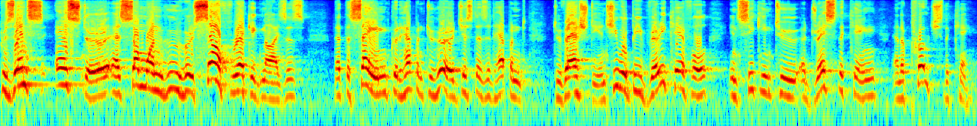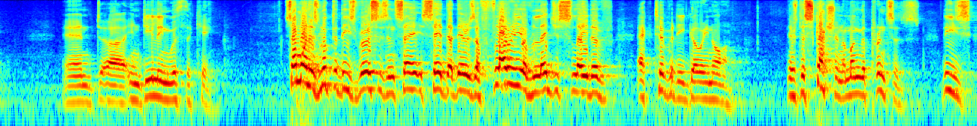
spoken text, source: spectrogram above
presents Esther as someone who herself recognizes that the same could happen to her just as it happened to Vashti. And she will be very careful in seeking to address the king and approach the king and uh, in dealing with the king. Someone has looked at these verses and say, said that there is a flurry of legislative activity going on. There's discussion among the princes, these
